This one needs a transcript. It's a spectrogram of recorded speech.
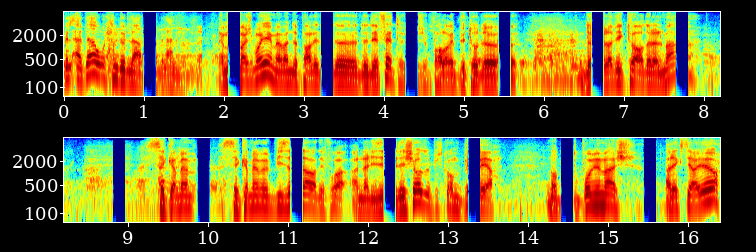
بالأداء والحمد لله رب العالمين. Image moyen, mais avant de parler de, de défaite, je parlerai plutôt de, de la victoire de l'Allemagne. C'est quand même, c'est quand même bizarre des fois analyser les choses puisqu'on perd notre premier match à l'extérieur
